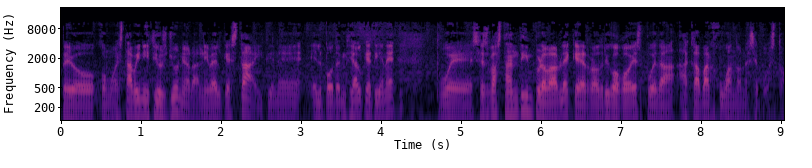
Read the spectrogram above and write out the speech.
Pero como está Vinicius Jr. al nivel que está y tiene el potencial que tiene, pues es bastante improbable que Rodrigo Goes pueda acabar jugando en ese puesto.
